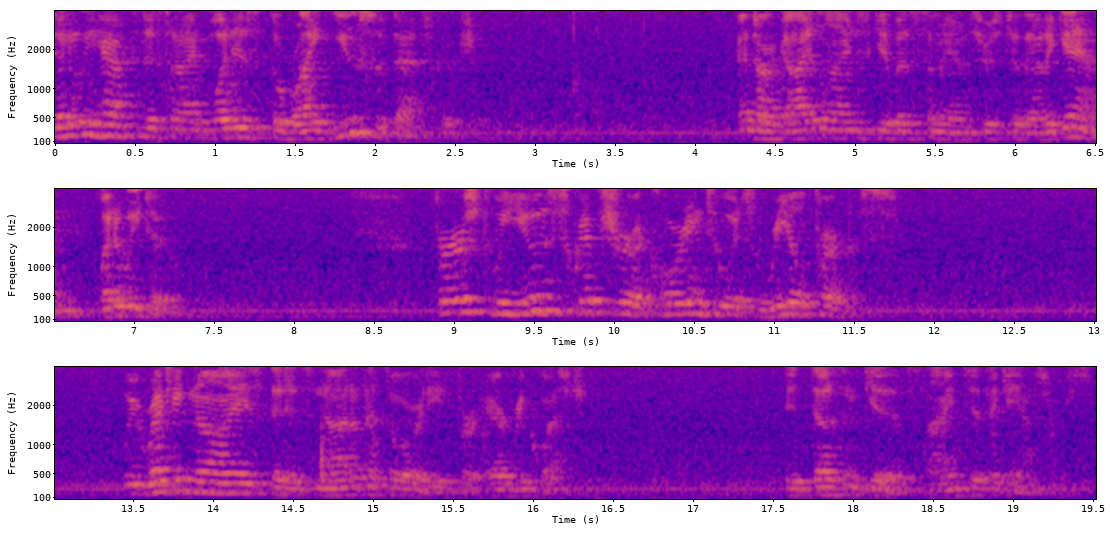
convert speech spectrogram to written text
then we have to decide what is the right use of that Scripture. And our guidelines give us some answers to that again. What do we do? First, we use Scripture according to its real purpose. We recognize that it's not an authority for every question. It doesn't give scientific answers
